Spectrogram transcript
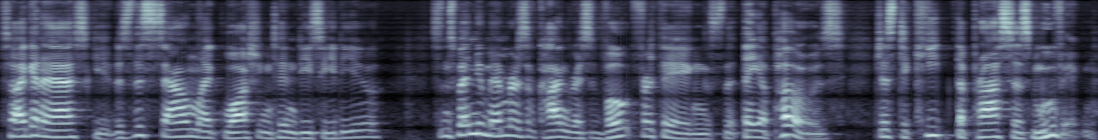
So I'm going to ask you, does this sound like Washington, D.C. to you? Since when do members of Congress vote for things that they oppose just to keep the process moving?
